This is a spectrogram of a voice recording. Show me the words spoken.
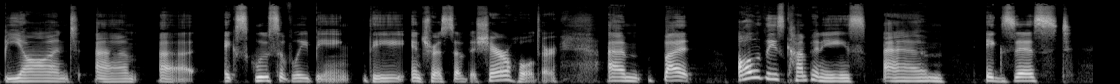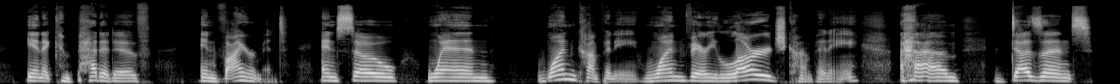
beyond um, uh, exclusively being the interests of the shareholder. Um, but all of these companies um, exist in a competitive environment. And so when one company, one very large company, um, doesn't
